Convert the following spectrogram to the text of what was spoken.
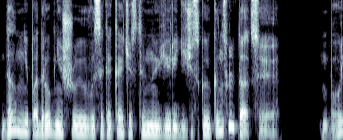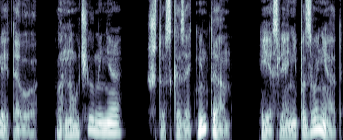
дал мне подробнейшую высококачественную юридическую консультацию. Более того, он научил меня, что сказать ментам, если они позвонят.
